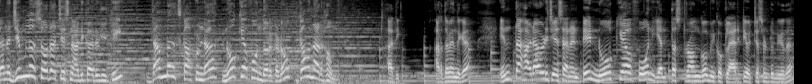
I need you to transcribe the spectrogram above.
తన జిమ్లో సోదా చేసిన అధికారులకి డంబల్స్ కాకుండా నోకియా ఫోన్ దొరకడం గమనార్హం. అది అర్థమైందిగా? ఎంత హడావిడి చేశానంటే నోకియా ఫోన్ ఎంత స్ట్రాంగో మీకు క్లారిటీ వచ్చేసి ఉంటుంది కదా?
